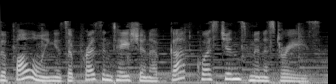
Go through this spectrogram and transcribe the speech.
The following is a presentation of Got Questions Ministries.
